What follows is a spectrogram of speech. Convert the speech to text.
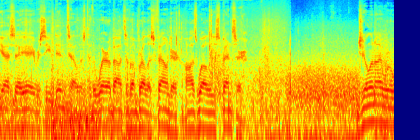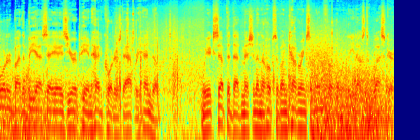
the BSAA received intel as to the whereabouts of Umbrella's founder, Oswell E. Spencer. Jill and I were ordered by the BSAA's European headquarters to apprehend him. We accepted that mission in the hopes of uncovering some info that would lead us to Wesker.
